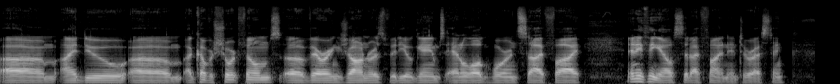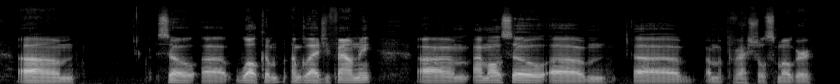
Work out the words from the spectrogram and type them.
Um, I do um, I cover short films of varying genres, video games, analog horror, and sci-fi, anything else that I find interesting. Um, so uh, welcome. I'm glad you found me. Um, I'm also um, uh, I'm a professional smoker.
